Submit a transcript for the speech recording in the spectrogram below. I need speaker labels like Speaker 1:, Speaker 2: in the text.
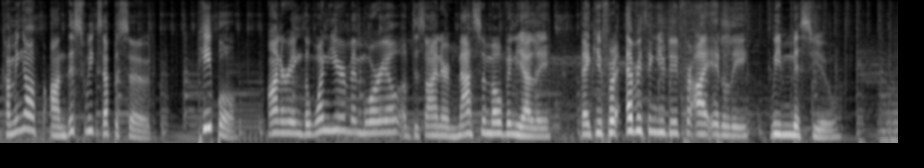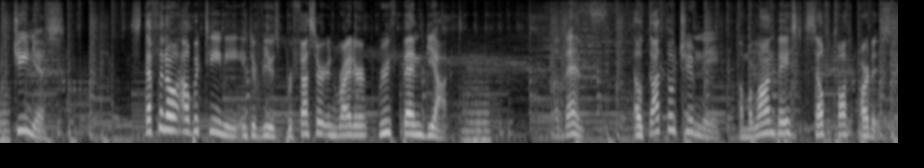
Speaker 1: Coming up on this week's episode People, honoring the one year memorial of designer Massimo Vignelli. Thank you for everything you did for I Italy. We miss you. Genius. Stefano Albertini interviews professor and writer Ruth Ben-Ghiat. Events. El Gato Chimney, a Milan based self taught artist.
